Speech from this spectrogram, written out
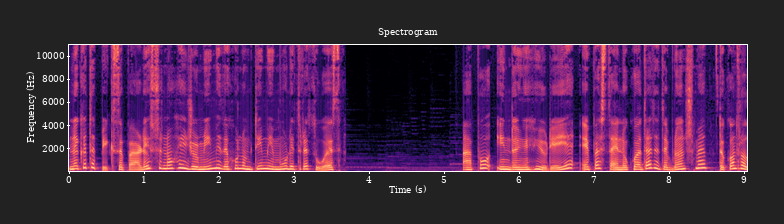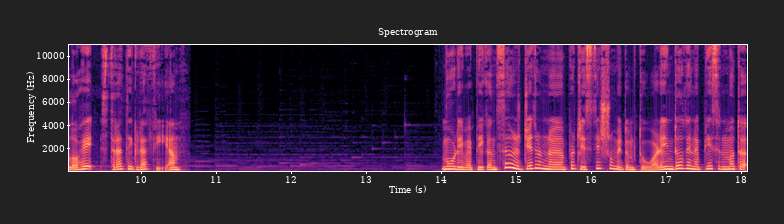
Në këtë pikë së pari synohej gjurmimi dhe hulumtimi i murit rrethues apo i ndonjë hyrjeje e pastaj në kuadratet e brendshme të kontrollohej stratigrafia. Muri në pikën C është gjetur në përgjithësi shumë i dëmtuar. Ai ndodhej në pjesën më të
